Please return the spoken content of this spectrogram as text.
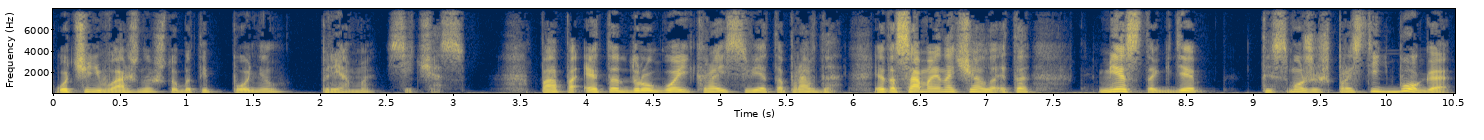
Очень важно, чтобы ты понял прямо сейчас. Папа, это другой край света, правда? Это самое начало, это место, где ты сможешь простить Бога.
